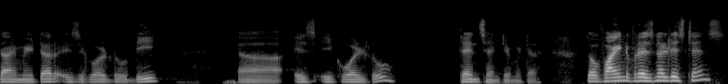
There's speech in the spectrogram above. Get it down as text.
diameter is equal to d uh, is equal to 10 centimetre तो फाइंड फ्रेजनल डिस्टेंस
